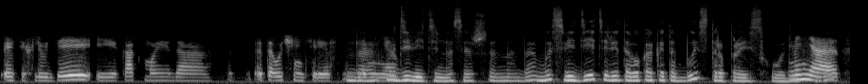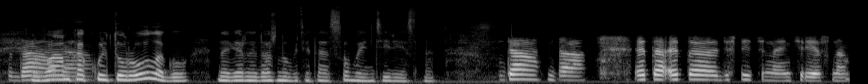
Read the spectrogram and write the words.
этих людей, и как мы, да, это очень интересно да, для меня. удивительно совершенно, да, мы свидетели того, как это быстро происходит. Меняется, да. да вам, да. как культурологу, наверное, должно быть это особо интересно. Да, да, это, это действительно интересно.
